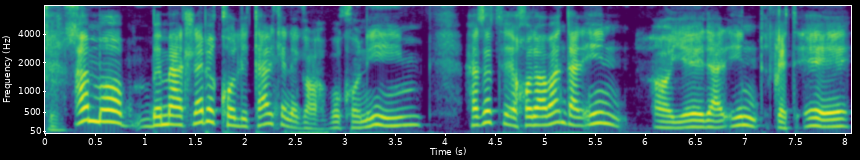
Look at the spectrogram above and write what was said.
درست. اما به مطلب کلیتر که نگاه بکنیم حضرت خداوند در این آیه در این قطعه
